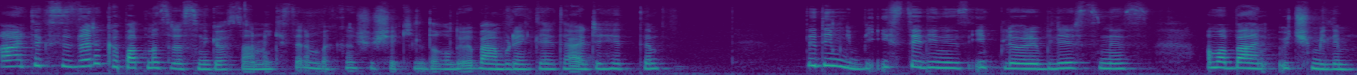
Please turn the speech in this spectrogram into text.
Artık sizlere kapatma sırasını göstermek isterim. Bakın şu şekilde oluyor. Ben bu renkleri tercih ettim. Dediğim gibi istediğiniz iple örebilirsiniz. Ama ben 3 milim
